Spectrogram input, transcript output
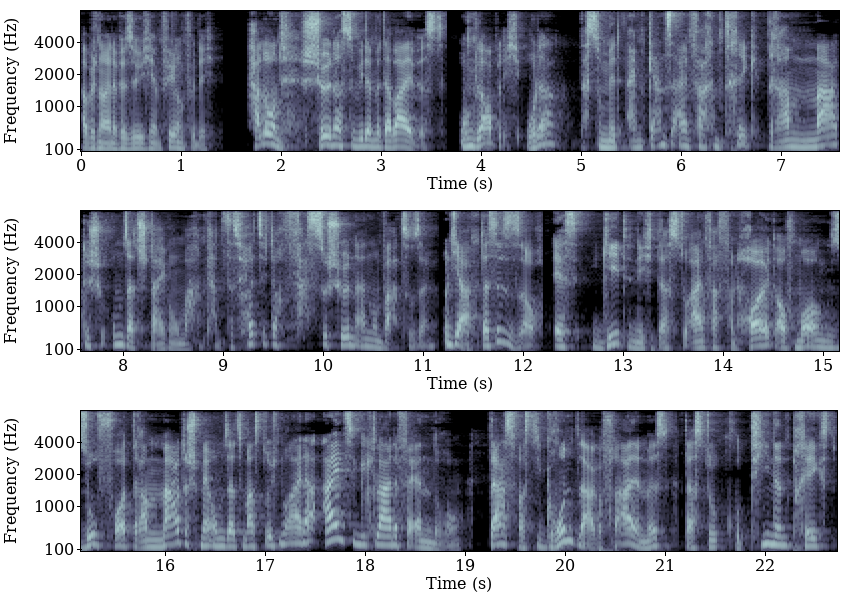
habe ich noch eine persönliche Empfehlung für dich. Hallo und schön, dass du wieder mit dabei bist. Unglaublich, oder? Dass du mit einem ganz einfachen Trick dramatische Umsatzsteigerungen machen kannst. Das hört sich doch fast so schön an, um wahr zu sein. Und ja, das ist es auch. Es geht nicht, dass du einfach von heute auf morgen sofort dramatisch mehr Umsatz machst durch nur eine einzige kleine Veränderung. Das, was die Grundlage von allem ist, dass du Routinen prägst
